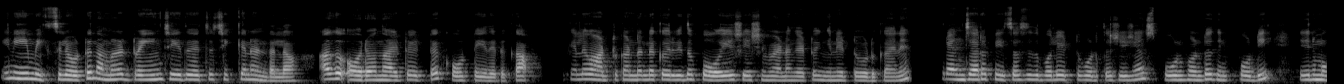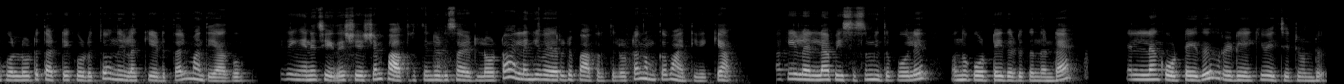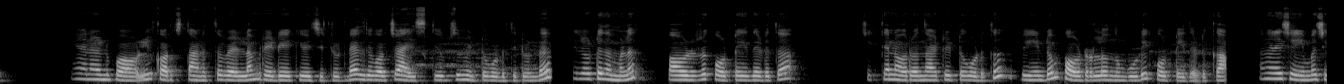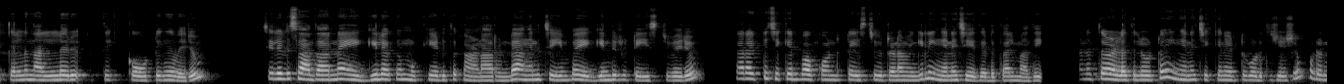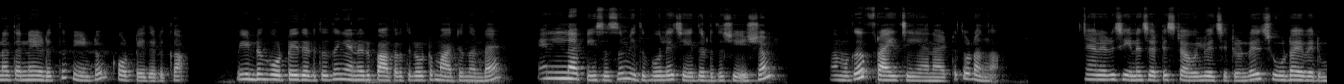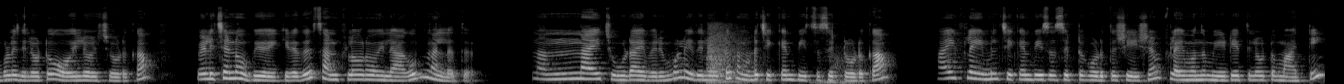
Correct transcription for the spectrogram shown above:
ഇനി ഈ മിക്സിലോട്ട് നമ്മൾ ഡ്രെയിൻ ചെയ്ത് വെച്ച ചിക്കൻ ഉണ്ടല്ലോ അത് ഓരോന്നായിട്ട് ഇട്ട് കോട്ട് ചെയ്തെടുക്കാം. ചിക്കനിൽ വാട്ടർ കണ്ടന്റൊക്കെ ഒരുവിധം പോയ ശേഷം വേണം കേട്ടോ ഇങ്ങനെ ഇട്ട് കൊടുക്കാൻ. ഒരു അഞ്ചാറ് പീസസ് ഇതുപോലെ ഇട്ട് കൊടുത്ത ശേഷം സ്പൂൺ കൊണ്ട് ഇതിന് പൊടി ഇതിന് മുകളിലോട്ട് തട്ടി കൊടുത്ത് ഒന്ന് ഇളക്കിയെടുത്താൽ മതിയാകും. ഇതിങ്ങനെ ചെയ്ത ശേഷം പാത്രത്തിന്റെ ഒരു സൈഡിലോട്ടോ അല്ലെങ്കിൽ വേറൊരു പാത്രത്തിലോട്ടോ നമുക്ക് മാറ്റി വയ്ക്കാം ബാക്കിയുള്ള എല്ലാ പീസസും ഇതുപോലെ ഒന്ന് കോട്ട് ചെയ്തെടുക്കുന്നുണ്ട്. എല്ലാം കോട്ട് ചെയ്ത് റെഡിയാക്കി വെച്ചിട്ടുണ്ട്. ഞാനൊരു ബൗളിൽ കുറച്ച് തണുത്ത വെള്ളം റെഡിയാക്കി വെച്ചിട്ടുണ്ട്. അതിൽ കുറച്ച് ഐസ് ക്യൂബ്സും ഇട്ട് കൊടുത്തിട്ടുണ്ട്. ഇതിലോട്ട് നമ്മൾ പൗഡർ കോട്ട് ചെയ്തെടുത്ത ചിക്കൻ ഓരോന്നായിട്ട് ഇട്ട് കൊടുത്ത് വീണ്ടും പൗഡറിൽ ഒന്നും കൂടി കോട്ട് ചെയ്തെടുക്കാം. അങ്ങനെ ചെയ്യുമ്പോൾ ചിക്കനിൽ നല്ലൊരു തിക്ക് കോട്ടിങ് വരും. ചിലർ സാധാരണ എഗ്ഗിലൊക്കെ മുക്കിയെടുത്ത് കാണാറുണ്ട്. അങ്ങനെ ചെയ്യുമ്പോൾ എഗ്ഗിന്റെ ഒരു ടേസ്റ്റ് വരും. കറക്റ്റ് ചിക്കൻ പോപ്കോണിന്റെ ടേസ്റ്റ് കിട്ടണമെങ്കിൽ ഇങ്ങനെ ചെയ്തെടുത്താൽ മതി. തണുത്ത വെള്ളത്തിലോട്ട് ഇങ്ങനെ ചിക്കൻ ഇട്ട് കൊടുത്ത ശേഷം ഉടനെ തന്നെ എടുത്ത് വീണ്ടും കോട്ട് ചെയ്തെടുക്കാം. വീണ്ടും കോട്ട് ചെയ്തെടുത്തത് ഞാനൊരു പാത്രത്തിലോട്ട് മാറ്റുന്നുണ്ട്. എല്ലാ പീസസും ഇതുപോലെ ചെയ്തെടുത്ത ശേഷം നമുക്ക് ഫ്രൈ ചെയ്യാനായിട്ട് തുടങ്ങാം. ഞാനൊരു ചീനച്ചട്ടി സ്റ്റൗവിൽ വെച്ചിട്ടുണ്ട്. ചൂടായി വരുമ്പോൾ ഇതിലോട്ട് ഓയിൽ ഒഴിച്ചു കൊടുക്കാം. വെളിച്ചെണ്ണ ഉപയോഗിക്കരുത്. സൺഫ്ലവർ ഓയിലാകും നല്ലത്. നന്നായി ചൂടായി വരുമ്പോൾ ഇതിലോട്ട് നമ്മുടെ ചിക്കൻ പീസസ് ഇട്ട് കൊടുക്കാം. ഹൈ ഫ്ലെയിമിൽ ചിക്കൻ പീസസ് ഇട്ട് കൊടുത്ത ശേഷം ഫ്ലെയിം ഒന്ന് മീഡിയത്തിലോട്ട് മാറ്റി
